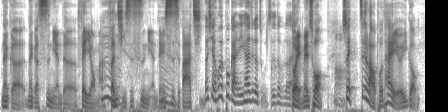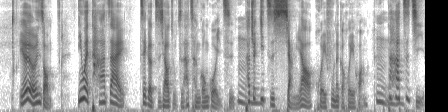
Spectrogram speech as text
那个那个四年的费用嘛，嗯、分期是四年，等于四十八期，而且会不敢离开这个组织，对不对？对，没错。哦、所以这个老婆她也有一种，也有一种，因为她在这个直销组织，他成功过一次，嗯、她就一直想要回复那个辉煌，嗯，但他自己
